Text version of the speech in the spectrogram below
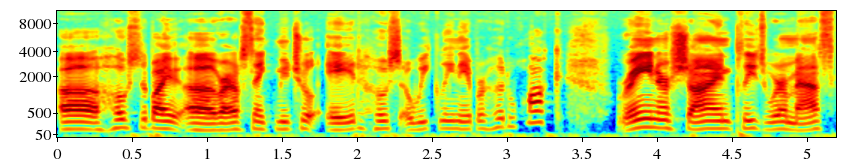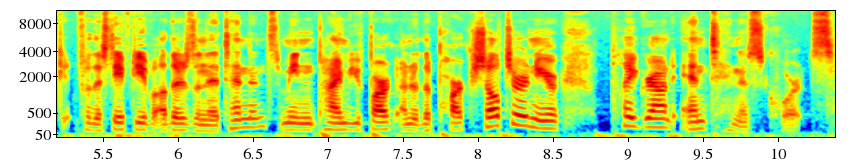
uh, hosted by uh, Rattlesnake Mutual Aid, hosts a weekly neighborhood walk. Rain or shine, please wear a mask for the safety of others in attendance. Meet in Pineview Park under the park shelter near playground and tennis courts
